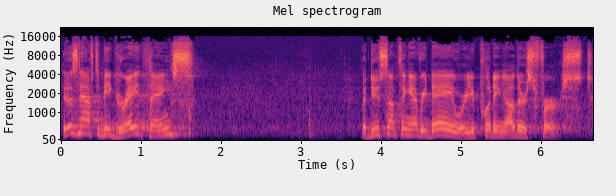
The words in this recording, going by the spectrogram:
It doesn't have to be great things. But do something every day where you're putting others first.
